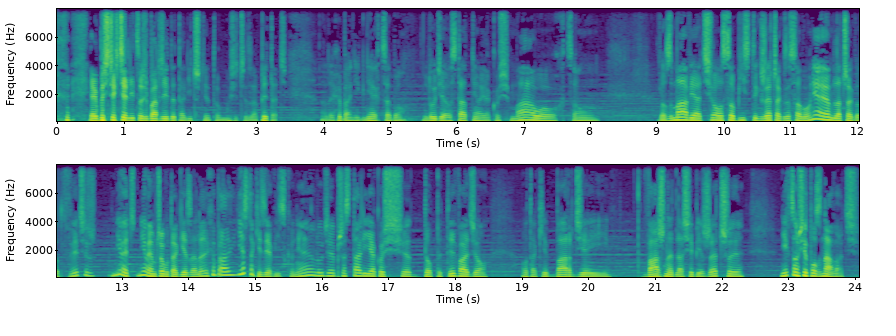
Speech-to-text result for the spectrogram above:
Jakbyście chcieli coś bardziej detalicznie, to musicie zapytać, ale chyba nikt nie chce, bo ludzie ostatnio jakoś mało chcą rozmawiać o osobistych rzeczach ze sobą. Nie wiem dlaczego. Wiecie, nie, nie wiem czemu tak jest, ale chyba jest takie zjawisko, nie? Ludzie przestali jakoś się dopytywać o, o takie bardziej ważne dla siebie rzeczy. Nie chcą się poznawać.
